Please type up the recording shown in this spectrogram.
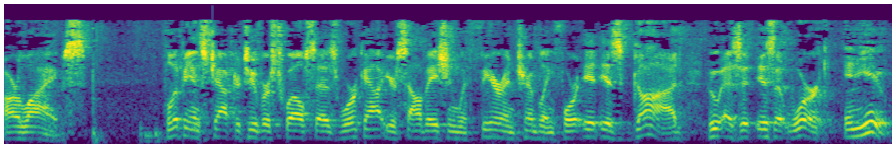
our lives. Philippians chapter 2 verse 12 says, work out your salvation with fear and trembling, for it is God who is at work in you,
